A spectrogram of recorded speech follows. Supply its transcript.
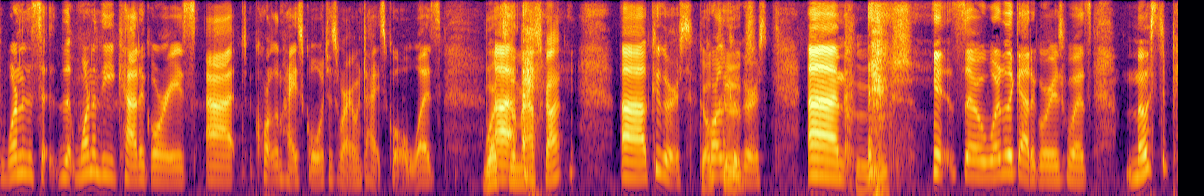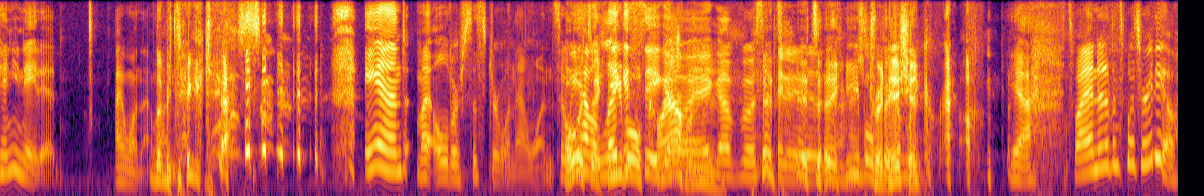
one of the, the one of the categories at Cortland High School, which is where I went to high school, was What's the mascot? uh, Cougars. Go Cortland Cougs. Cougars. Um, Cougs. so, one of the categories was most opinionated. I won that one. Let one. me take a guess. and my older sister won that one. So Oh, we have a, a legacy crown. going of most opinionated. it's a in Tradition. crown. Yeah, that's why I ended up in sports radio.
